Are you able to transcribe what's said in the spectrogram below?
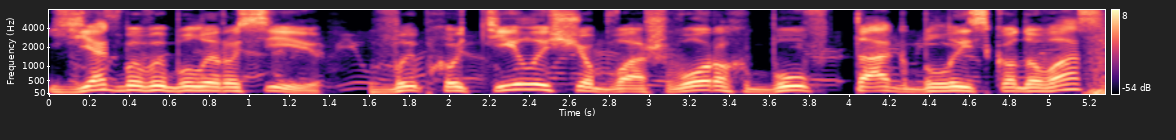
Як би ви були Росією, ви б хотіли, щоб ваш ворог був так близько до вас?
